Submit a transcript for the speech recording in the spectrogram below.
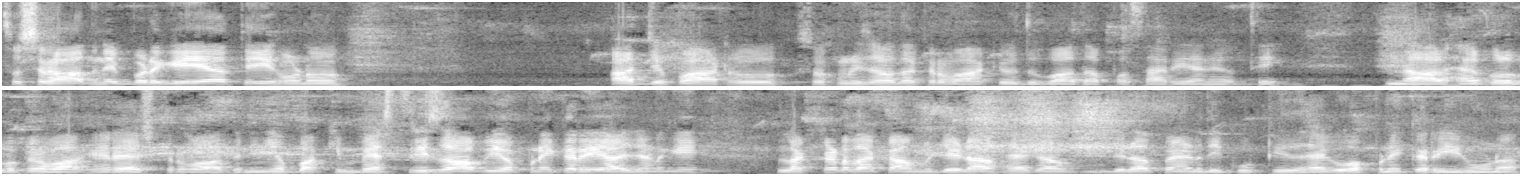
ਸੋ ਸਰਾਧ ਨਿਬੜ ਗਏ ਆ ਤੇ ਹੁਣ ਅੱਜ ਪਾਠ ਸੁਖਮਨੀ ਸਾਹਿਬ ਦਾ ਕਰਵਾ ਕੇ, ਉਦੋਂ ਬਾਅਦ ਆਪਾਂ ਸਾਰਿਆਂ ਨੇ ਉੱਥੇ ਨਾਲ ਹੈਲਪ ਹੁਲਪ ਕਰਵਾ ਕੇ ਰਹਿਸ਼ ਕਰਵਾ ਦੇਣੀ ਆ। ਬਾਕੀ ਮਿਸਤਰੀ ਸਾਹਿਬ ਵੀ ਆਪਣੇ ਘਰੇ ਆ ਜਾਣਗੇ। ਲੱਕੜ ਦਾ ਕੰਮ ਜਿਹੜਾ ਹੈਗਾ, ਜਿਹੜਾ ਭੈਣ ਦੀ ਕੋਠੀ ਦਾ ਹੈਗਾ, ਉਹ ਆਪਣੇ ਘਰੇ ਹੀ ਹੋਣਾ।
